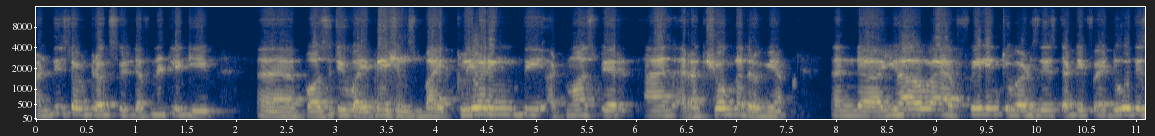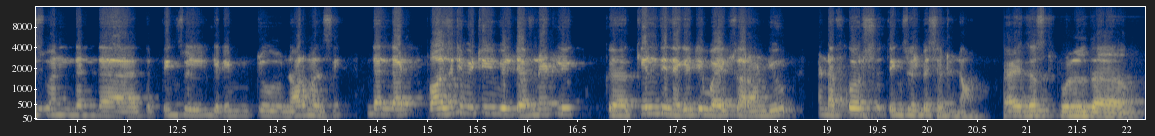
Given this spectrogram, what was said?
and these type of drugs will definitely give uh, positive vibrations by clearing the atmosphere as a Rakshogna Dravya. And uh, you have a feeling towards this that if I do this one, then the, the things will get into normalcy. Then that positivity will definitely uh, kill the negative vibes around you, and of course, things will be settled down. I just pulled the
